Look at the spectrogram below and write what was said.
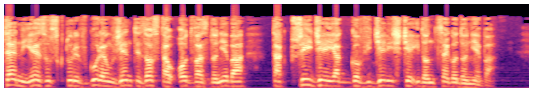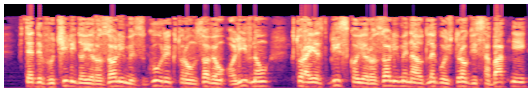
Ten Jezus, który w górę wzięty został od was do nieba, tak przyjdzie, jak go widzieliście idącego do nieba. Wtedy wrócili do Jerozolimy z góry, którą zowią Oliwną, która jest blisko Jerozolimy na odległość drogi sabatniej,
